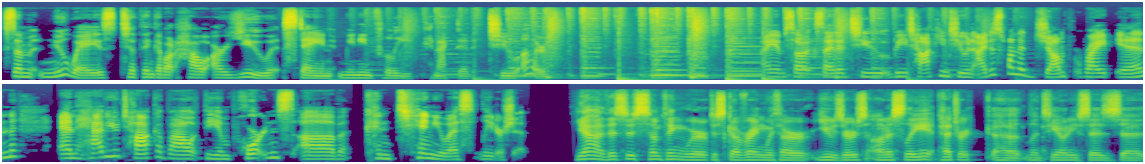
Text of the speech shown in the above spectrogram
some new ways to think about how are you staying meaningfully connected to others? I am so excited to be talking to you. And I just want to jump right in and have you talk about the importance of continuous leadership. Yeah, this is something we're discovering with our users. Honestly, Patrick uh, Lencioni says uh,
